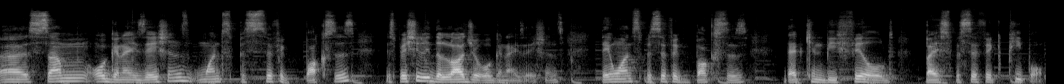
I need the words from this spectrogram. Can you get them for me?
Uh, some organizations want specific boxes, especially the larger organizations. They want specific boxes that can be filled by specific people.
